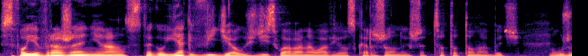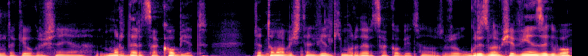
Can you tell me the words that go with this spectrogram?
swoje wrażenia z tego, jak widział Zdzisława na ławie oskarżonych, że co to to ma być, użył takiego określenia morderca kobiet ten, to ma być ten wielki morderca kobiet. No, że ugryzłem się w język, bo,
